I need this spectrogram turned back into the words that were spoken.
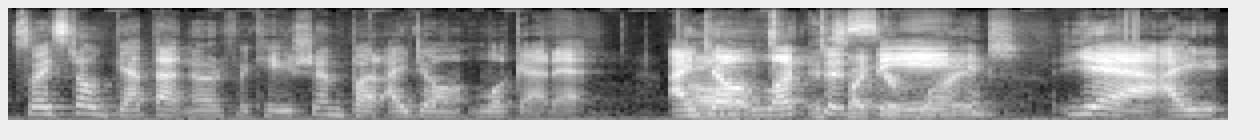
So I still get that notification, but I don't look at it. I Oh, don't look to like see. Yeah, I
